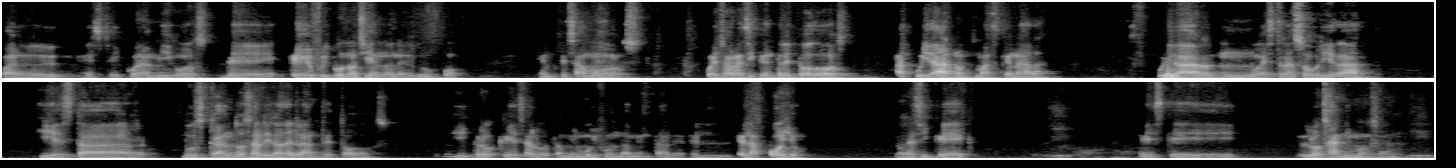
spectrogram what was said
cual, este, con amigos de, que fui conociendo en el grupo. Empezamos, pues ahora sí que entre todos, a cuidarnos más que nada, cuidar nuestra sobriedad y estar buscando salir adelante todos. Y creo que es algo también muy fundamental, el, el apoyo. Ahora sí que este, los ánimos, ¿eh?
